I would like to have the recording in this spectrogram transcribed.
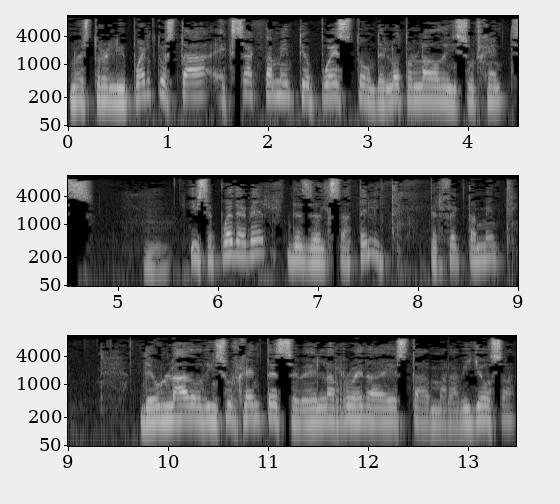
Nuestro helipuerto está exactamente opuesto del otro lado de insurgentes. Y se puede ver desde el satélite perfectamente. De un lado de insurgentes se ve la rueda esta maravillosa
